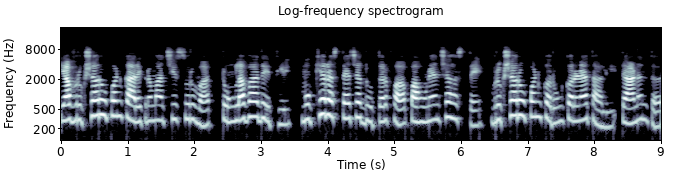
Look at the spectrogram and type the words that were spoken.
या वृक्षारोपण कार्यक्रमाची सुरुवात टोंगलाबाद येथील मुख्य रस्त्याच्या दुतर्फा पाहुण्यांच्या हस्ते वृक्षारोपण करून करण्यात आली. त्यानंतर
